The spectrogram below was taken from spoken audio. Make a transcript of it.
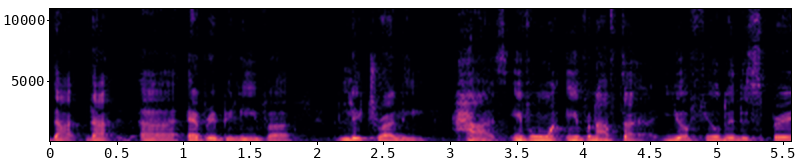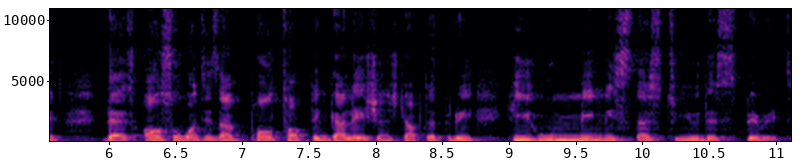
that that uh, every believer literally has. Even, even after you're filled with the Spirit, there's also what is that Paul talked in Galatians chapter 3 he who ministers to you the Spirit,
